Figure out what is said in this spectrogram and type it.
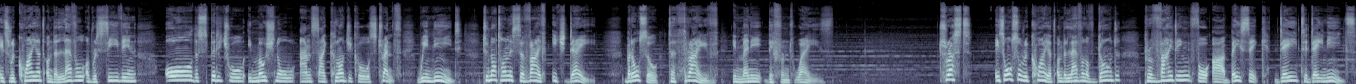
It's required on the level of receiving all the spiritual, emotional, and psychological strength we need to not only survive each day, but also to thrive in many different ways. Trust is also required on the level of God providing for our basic day to day needs,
